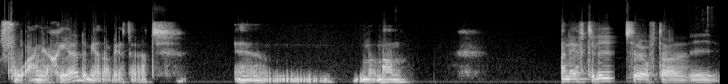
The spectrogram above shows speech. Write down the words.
få engagerade medarbetare. Att, eh, man, man efterlyser ofta i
